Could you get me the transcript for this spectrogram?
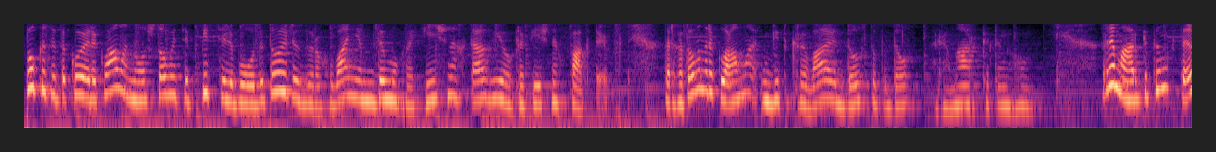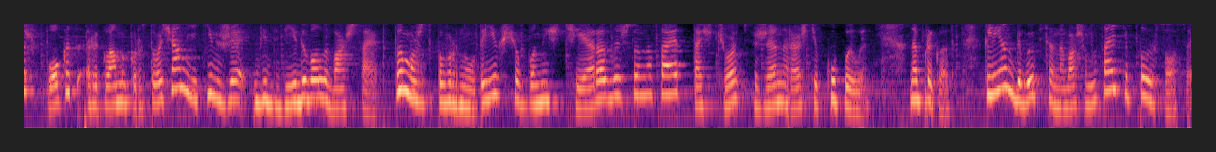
Покази такої реклами налаштовуються під цільову аудиторію з урахуванням демографічних та географічних факторів. Таргетована реклама відкриває доступ до ремаркетингу. Ремаркетинг це ж показ реклами користувачам, які вже відвідували ваш сайт. Ви можете повернути їх, щоб вони ще раз зайшли на сайт та щось вже нарешті купили. Наприклад, клієнт дивився на вашому сайті пилисоси,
